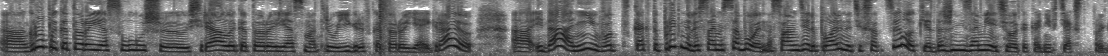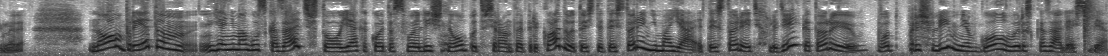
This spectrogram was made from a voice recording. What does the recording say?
а, группы, которые я слушаю, сериалы, которые я смотрю, игры, в которые я играю. А, и да, они вот как-то прыгнули сами собой. На самом деле половину этих отсылок я даже не заметила, как они в текст прыгнули. Но при этом я не могу сказать, что я какой-то свой личный опыт все равно туда перекладываю. То есть эта история не моя, это история этих людей, которые вот пришли мне в голову и рассказали о себе.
